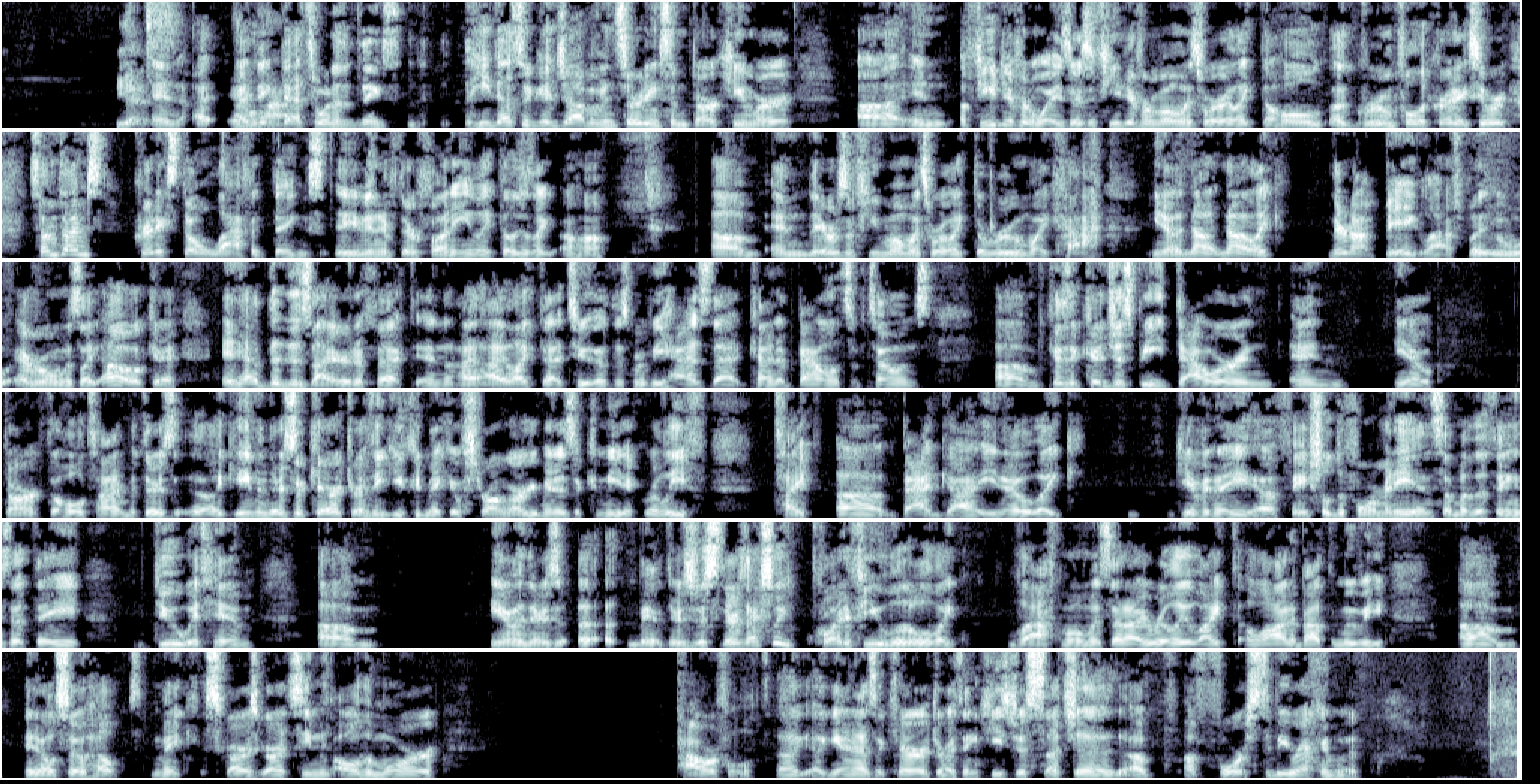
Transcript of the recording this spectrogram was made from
yes, and I, and I think that's one of the things he does a good job of inserting some dark humor uh, in a few different ways. There's a few different moments where like the whole a room full of critics who are sometimes critics don't laugh at things even if they're funny. Like they'll just like uh huh. Um, and there was a few moments where like the room like ha you know not not like they're not big laughs, but everyone was like, "Oh, okay." It had the desired effect, and I, I like that too. That this movie has that kind of balance of tones, um, because it could just be dour and and you know dark the whole time. But there's like even there's a character I think you could make a strong argument as a comedic relief type uh, bad guy. You know, like given a, a, facial deformity and some of the things that they do with him. Um, you know, and there's uh, man, there's just there's actually quite a few little like laugh moments that I really liked a lot about the movie. Um, it also helped make Skarsgård seem all the more powerful uh, again as a character. I think he's just such a, a, a force to be reckoned with.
